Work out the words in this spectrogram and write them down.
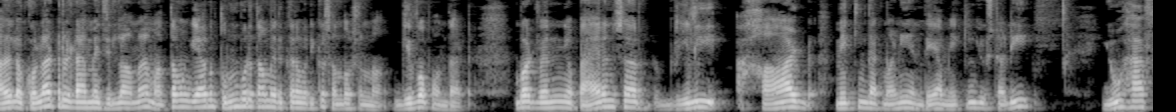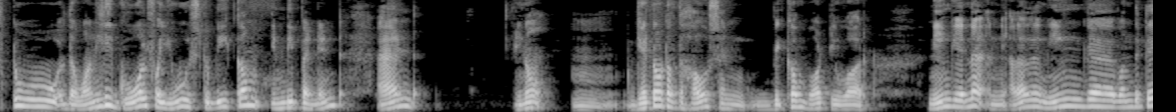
அதில் கொலாட்ரல் டேமேஜ் இல்லாமல் மற்றவங்க யாரும் துன்புறுத்தாமல் இருக்கிற வரைக்கும் சந்தோஷம் தான். Give up on that but when your parents are really hard making that money and they are making you study you have to the only goal for you is to become independent and you know mm, get out of the house and become what you are. நீங்கள் என்ன அதாவது நீங்கள் வந்துட்டு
